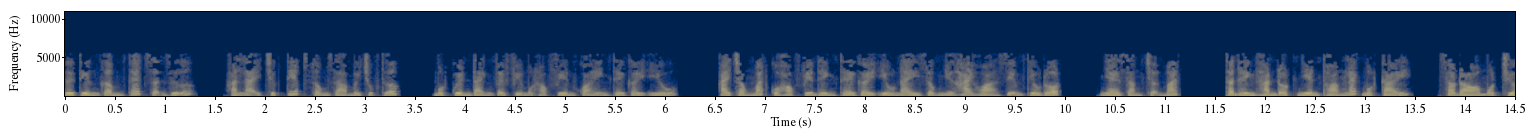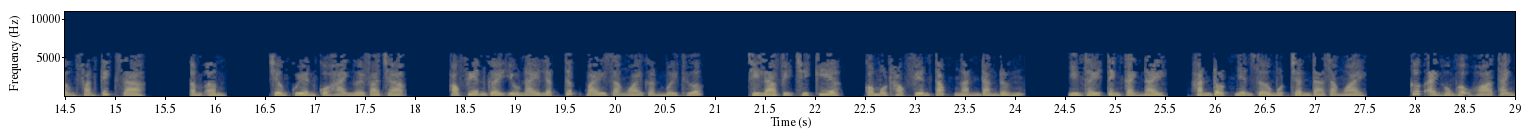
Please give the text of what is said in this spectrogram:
Dưới tiếng gầm thét giận dữ, hắn lại trực tiếp xông ra mấy chục thước, một quyền đánh về phía một học viên quá hình thể gầy yếu. Hai tròng mắt của học viên hình thể gầy yếu này giống như hai hỏa diễm thiêu đốt, nhè răng trợn mắt. Thân hình hắn đột nhiên thoáng lách một cái, sau đó một trường phản kích ra. Âm âm, trường quyền của hai người va chạm. Học viên gầy yếu này lập tức bay ra ngoài gần 10 thước. Chỉ là vị trí kia, có một học viên tóc ngắn đang đứng. Nhìn thấy tình cảnh này, hắn đột nhiên giơ một chân đá ra ngoài. Cước ảnh hùng hậu hóa thành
